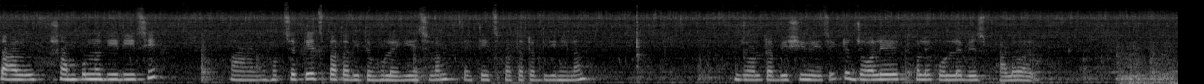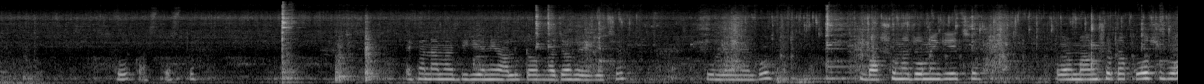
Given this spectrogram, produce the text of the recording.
চাল সম্পূর্ণ দিয়ে দিয়েছি। আর হচ্ছে তেজপাতা দিতে ভুলে গিয়েছিলাম তাই তেজপাতাটা দিয়ে নিলাম। জলটা বেশি হয়েছে একটু জলে ফলে করলে বেশ ভালো হয়। হোক, আস্তে আস্তে। এখানে আমার বিরিয়ানির আলুটাও ভাজা হয়ে গেছে। তুলে নেব। বাসনও জমে গিয়েছে। এবার মাংসটা কষবো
